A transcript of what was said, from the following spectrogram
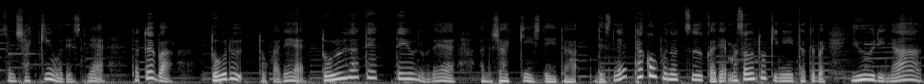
その借金をですね例えばドルとかでドル建てっていうのであの借金していたんですね。他国の通貨で、まあ、その時に例えば有利な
